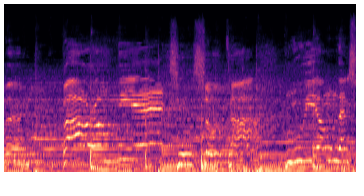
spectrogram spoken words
分，包容你也接受他，不用担心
